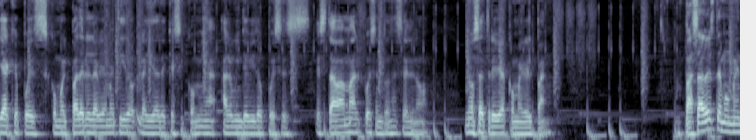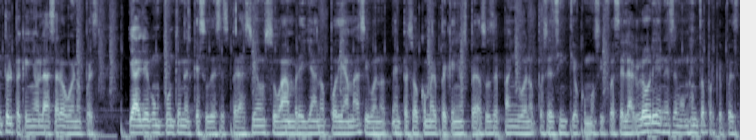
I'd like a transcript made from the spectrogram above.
ya que pues como el padre le había metido la idea de que si comía algo indebido pues estaba mal, pues entonces él no, no se atrevía a comer el pan. Pasado este momento el pequeño Lázaro, bueno pues ya llegó un punto en el que su desesperación, su hambre ya no podía más y bueno, empezó a comer pequeños pedazos de pan y bueno, pues él sintió como si fuese la gloria en ese momento porque pues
